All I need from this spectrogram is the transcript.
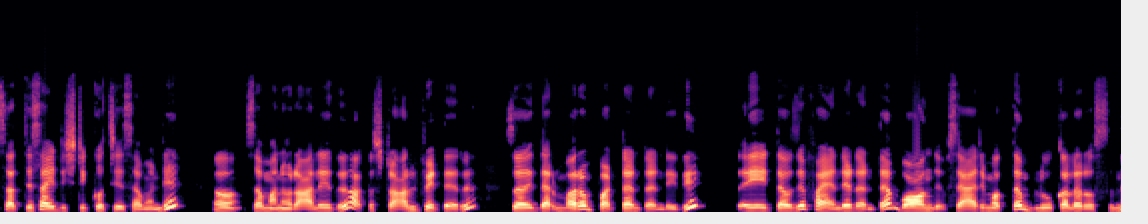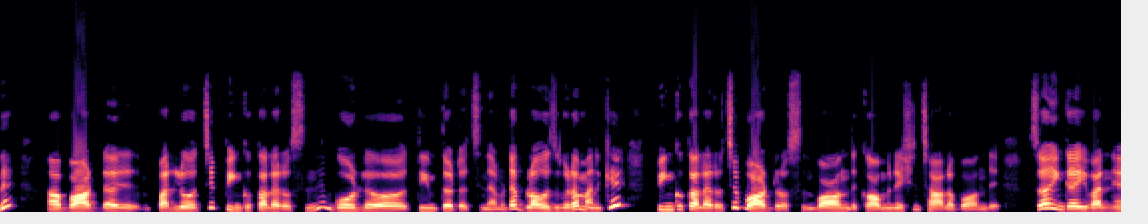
సత్యసాయి డిస్ట్రిక్ట్ వచ్చేసామండి. సో, మనం రాలేదు. అక్కడ స్టాల్ పెట్టారు. సో, ధర్మవరం పట్టు అంటండి ఇది. ఎయిట్ థౌజండ్ ఫైవ్ హండ్రెడ్ అంటే. బాగుంది. శారీ మొత్తం బ్లూ కలర్ వస్తుంది. ఆ బార్డర్ పళ్ళు వచ్చి పింక్ కలర్ వస్తుంది. గోల్డ్ థీమ్ తోటి వచ్చిందనమాట. బ్లౌజ్ కూడా మనకి పింక్ కలర్ వచ్చి బార్డర్ వస్తుంది. బాగుంది కాంబినేషన్ చాలా బాగుంది సో, ఇంకా ఇవన్నీ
